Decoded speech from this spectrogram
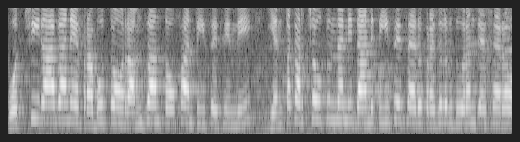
వచ్చి రాగానే ప్రభుత్వం రంజాన్ తోఫాన్ తీసేసింది. ఎంత ఖర్చు అవుతుందని దాన్ని తీసేశారు? ప్రజలకు దూరం చేశారో?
